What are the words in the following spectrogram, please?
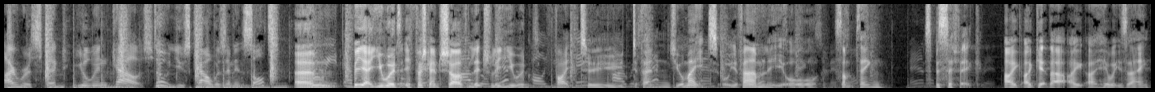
I respect you and cows. Don't use cow as an insult. Um, but yeah, you would, if push came to shove, literally, you would fight to defend your mate or your family or something specific. I, I get that. I, I hear what you're saying.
